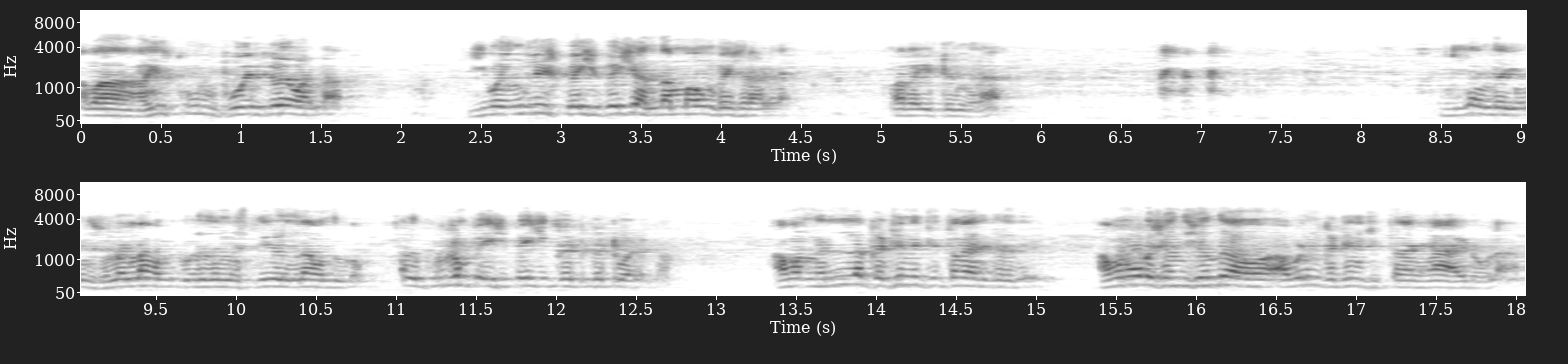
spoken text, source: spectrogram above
அவ ஹைஸ்கூல் போயிருக்கவே வேண்டாம். இவன் இங்கிலீஷ் பேசி பேசி அந்த அம்மாவும் பேசுறாங்க. ரைட்டுங்கிறா. இல்ல இந்த சொல்லலாம் அவனுக்கு வருது ஸ்திரீகளுக்கு தான் வந்துடும் அது புருஷன் பேசி பேசி கேட்டு கேட்டு வரட்டும் அவன் நல்ல கঠিன சித்தனா இருக்கிறது. அவனோட சேர்ந்து சேர்ந்து அவ- அவளும் கঠিன சித்தனா ஆயிடுவலா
